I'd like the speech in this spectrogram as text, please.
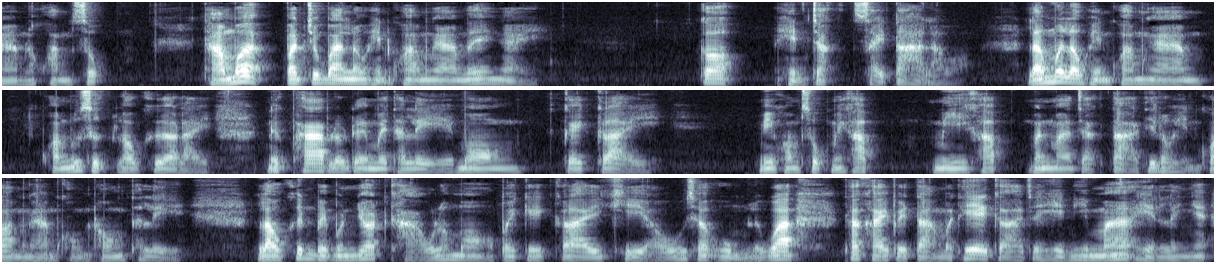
งามและความสุข ถามว่าปัจจุบันเราเห็นความงามได้ยังไง ก็เห็นจากสายตาเรา แล้วเมื่อเราเห็นความงามความรู้สึกเราคืออะไร นึกภาพเราเดินไปทะเลมอง ไกลๆ มีความสุขไหมครับ มีครับ มันมาจากตาที่เราเห็นความงามของท้องทะเล เราขึ้นไปบนยอดเขาแล้วมองออกไปไกลๆ เขียวชะอุ่ม หรือว่าถ้าใครไปต่างประเทศก็อาจจะเห็นหิมะเห็นอะไรเงี้ย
